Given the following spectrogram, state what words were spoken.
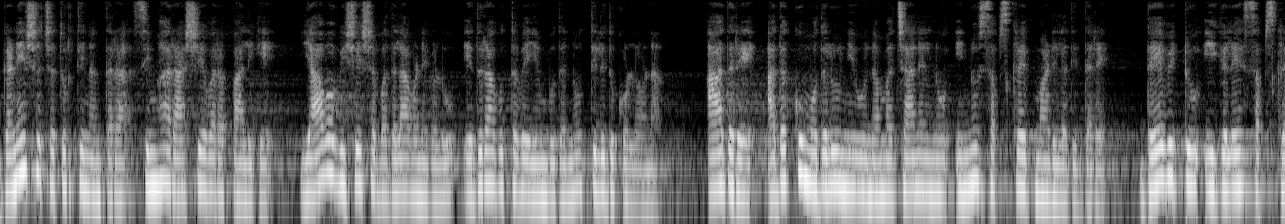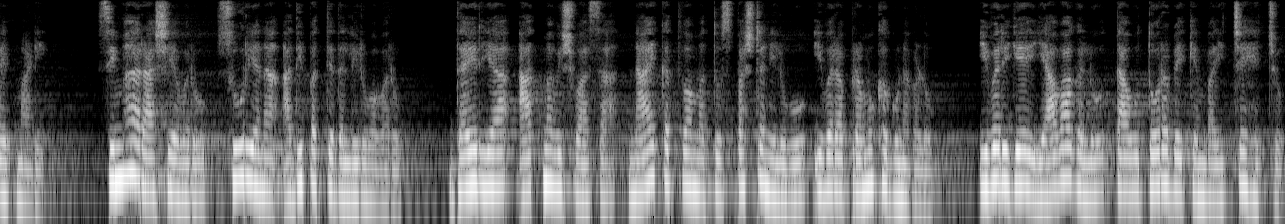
ಗಣೇಶ ಚತುರ್ಥಿ ನಂತರ ಸಿಂಹ ರಾಶಿಯವರ ಪಾಲಿಗೆ ಯಾವ ವಿಶೇಷ ಬದಲಾವಣೆಗಳು ಎದುರಾಗುತ್ತವೆ ಎಂಬುದನ್ನು ತಿಳಿದುಕೊಳ್ಳೋಣ. ಆದರೆ ಅದಕ್ಕೂ ಮೊದಲು ನೀವು ನಮ್ಮ ಚಾನೆಲ್ನು ಇನ್ನೂ ಸಬ್ಸ್ಕ್ರೈಬ್ ಮಾಡಿಲ್ಲದಿದ್ದರೆ ದಯವಿಟ್ಟು ಈಗಲೇ ಸಬ್ಸ್ಕ್ರೈಬ್ ಮಾಡಿ. ಸಿಂಹ ರಾಶಿಯವರು ಸೂರ್ಯನ ಅಧಿಪತ್ಯದಲ್ಲಿರುವವರು. ಧೈರ್ಯ, ಆತ್ಮವಿಶ್ವಾಸ, ನಾಯಕತ್ವ ಮತ್ತು ಸ್ಪಷ್ಟ ನಿಲುವು ಇವರ ಪ್ರಮುಖ ಗುಣಗಳು. ಇವರಿಗೆ ಯಾವಾಗಲೂ ತಾವು ತೋರಬೇಕೆಂಬ ಇಚ್ಛೆ ಹೆಚ್ಚು.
